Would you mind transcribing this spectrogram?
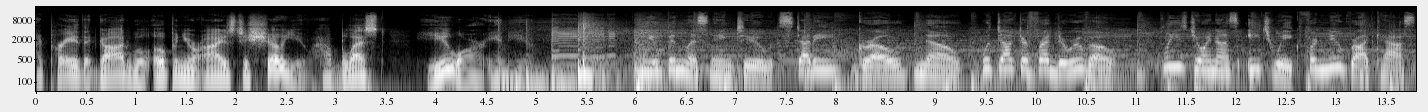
I pray that God will open your eyes to show you how blessed you are in Him. You've been listening to Study, Grow, Know with Dr. Fred DeRuvo. Please join us each week for new broadcasts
